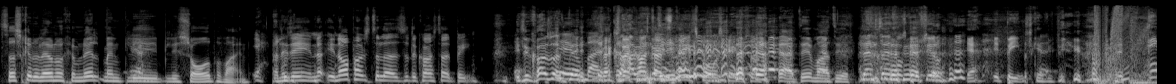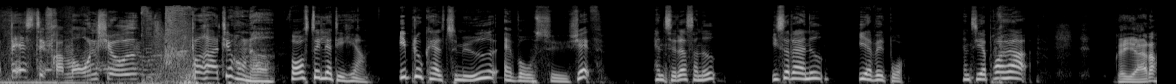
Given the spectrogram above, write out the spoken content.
Så skal du lave noget kriminelt, men blive, ja. blive såret på vejen. Ja. Og det er det. En, en opholdstilladelse, det koster et ben. Det koster Det er et ben. meget. Hvad, hvad koster et statsborgerskab så? ja, det er meget dyrt. Dansk statsborgerskab, siger du? Ja, et ben skal vi blive. Det bedste fra morgenshowet på Radio 100. Forestil jer det her. I blev kaldt til møde af vores øh, chef. Han sætter sig ned. I sætter jer ned. I er ved et bord. Han siger, prøv at høre. Okay, jeg er der.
